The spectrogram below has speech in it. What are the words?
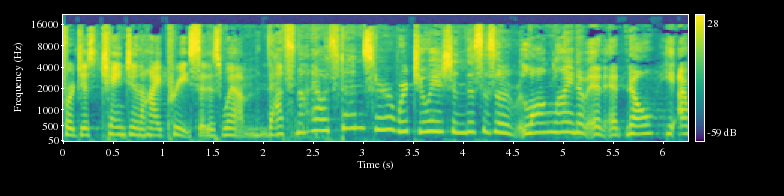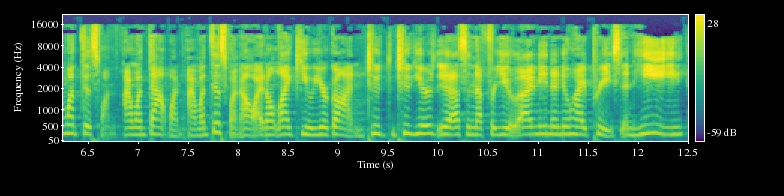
for just changing the high priest at his whim. That's not how it's done, sir. We're Jewish and this is a long line of, and, and no, he, I want this one. I want that one. I want this one. Oh, I don't like you. You're gone. Two, two years, that's enough for you. I need a new high priest. And he,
